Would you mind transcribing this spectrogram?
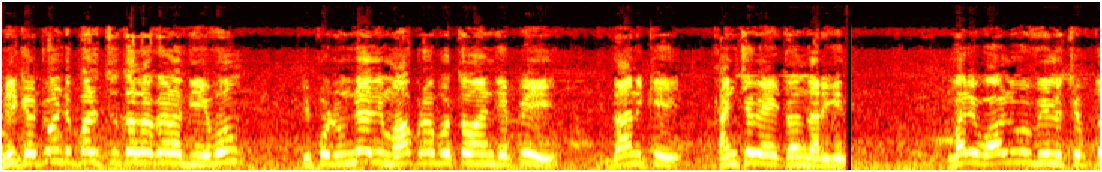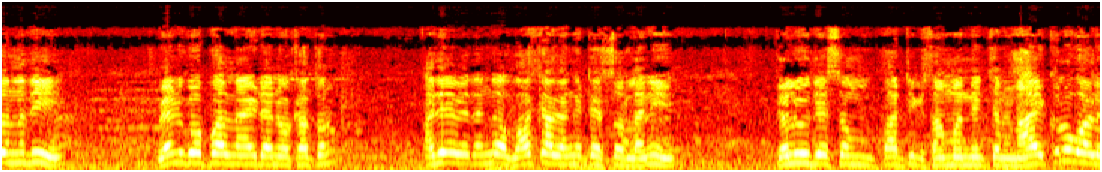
మీకు ఎటువంటి పరిస్థితుల్లో కూడా అది ఇవ్వం ఇప్పుడు ఉండేది మా ప్రభుత్వం అని చెప్పి దానికి కంచె వేయటం జరిగింది. మరి వాళ్ళు వీళ్ళు చెప్తున్నది వేణుగోపాల్ నాయుడు అని ఒక అతను. అదేవిధంగా వాకా వెంకటేశ్వర్లని తెలుగుదేశం పార్టీకి సంబంధించిన నాయకులు వాళ్ళు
